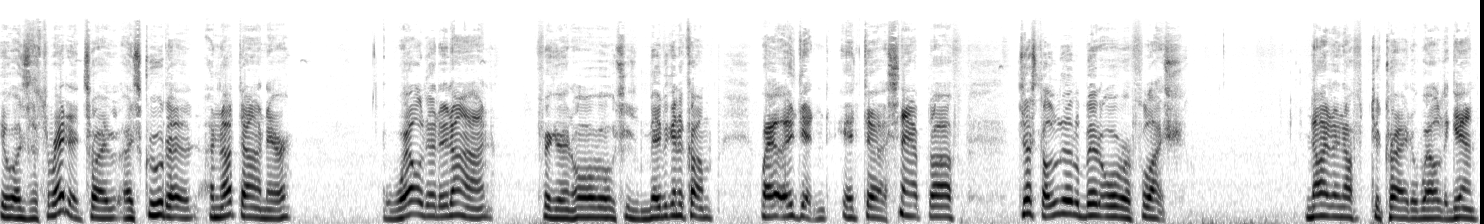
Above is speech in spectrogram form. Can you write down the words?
it was threaded, so I, I screwed a, a nut down there, welded it on, figuring, oh, she's maybe going to come. Well, it didn't. It uh, snapped off just a little bit over flush. Not enough to try to weld again.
